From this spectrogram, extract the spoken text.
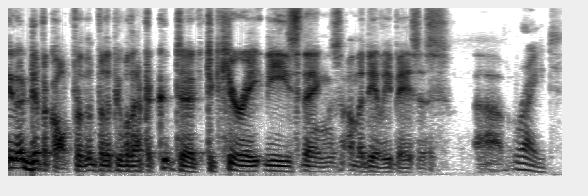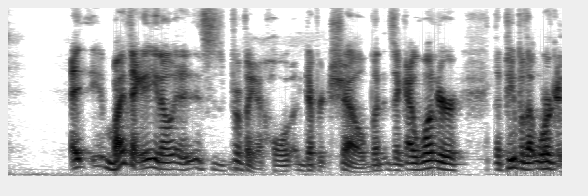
you know difficult for the for the people that have to to, to curate these things on the daily basis. Uh, right? I- my thing, you know, this is probably a whole different show, but it's like I wonder the people that work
